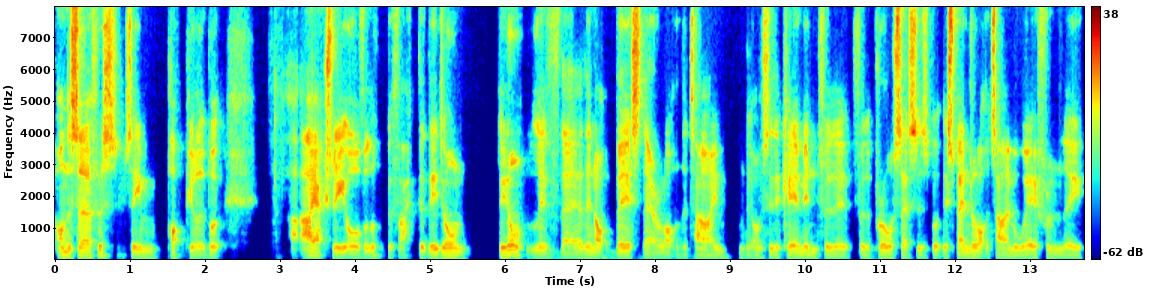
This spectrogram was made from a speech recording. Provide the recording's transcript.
on the surface, seem popular, but I actually overlooked the fact that they don't they don't live there. They're not based there a lot of the time. Obviously, they came in for the for the processes, but they spend a lot of time away from the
